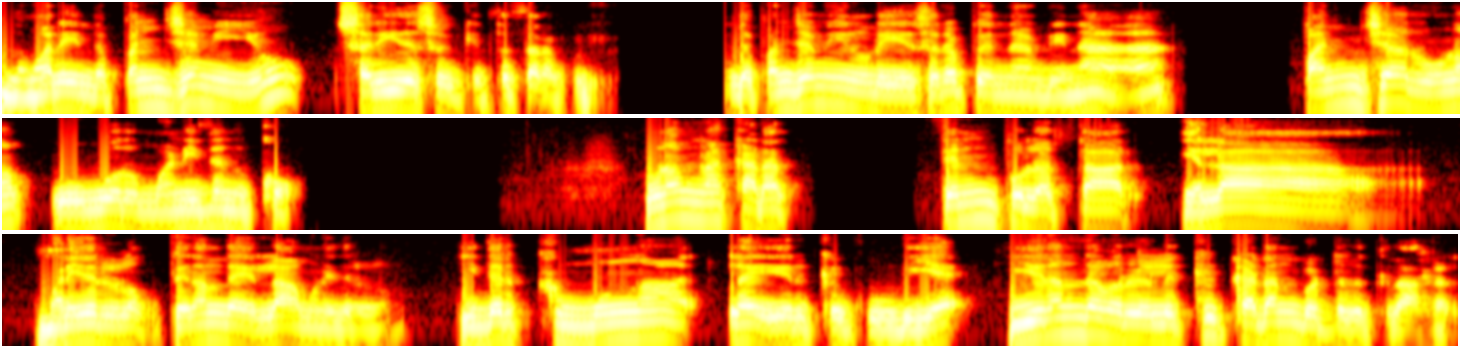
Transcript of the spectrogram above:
அந்த மாதிரி இந்த பஞ்சமியும் சரீர சௌக்கியத்தை தரக்கூடிய. இந்த பஞ்சமியினுடைய சிறப்பு என்ன அப்படின்னா பஞ்ச ருணம் ஒவ்வொரு மனிதனுக்கும். ருணம்னா கடன். தென்புலத்தார் எல்லா மனிதர்களும் பிறந்த எல்லா மனிதர்களும் இதற்கு முன்னால இருக்கக்கூடிய இறந்தவர்களுக்கு கடன்பட்டிருக்கிறார்கள்.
